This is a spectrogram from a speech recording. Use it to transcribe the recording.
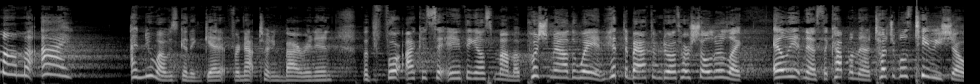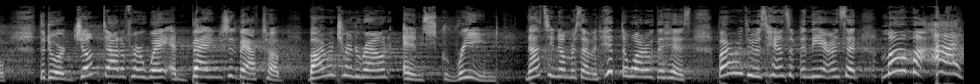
Mama, I. Knew I was going to get it for not turning Byron in, but before I could say anything else, Mama pushed me out of the way and hit the bathroom door with her shoulder like Eliot Ness, the cop on the Untouchables TV show. The door jumped out of her way and banged into the bathtub. Byron turned around and screamed. Nazi number seven hit the water with a hiss. Byron threw his hands up in the air and said, Mama, I.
